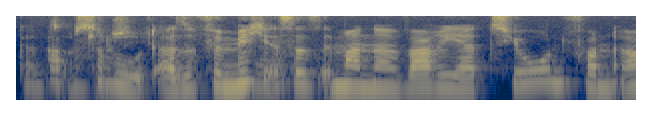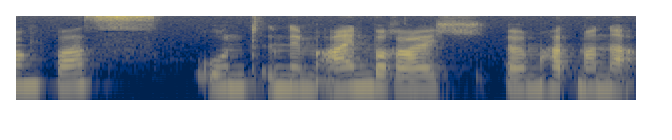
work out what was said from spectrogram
Ganz Absolut. Also für mich ja. ist es immer eine Variation von irgendwas und in dem einen Bereich ähm, hat man eine,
